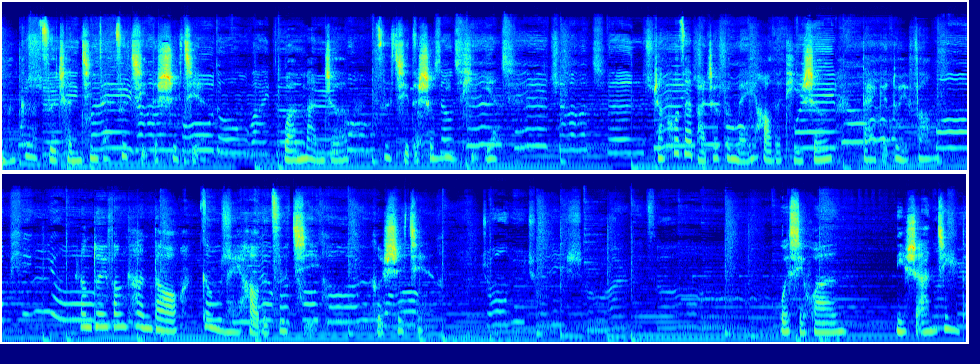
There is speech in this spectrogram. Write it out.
们各自沉浸在自己的世界，完满着自己的生命体验，然后再把这份美好的提升带给对方，让对方看到更美好的自己和世界。我喜欢你是安静的，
